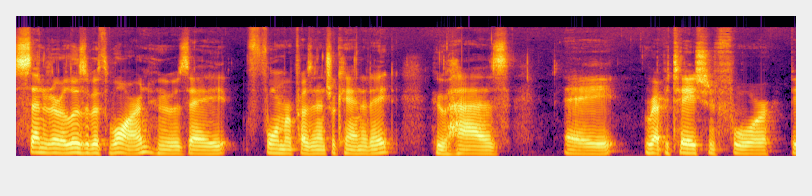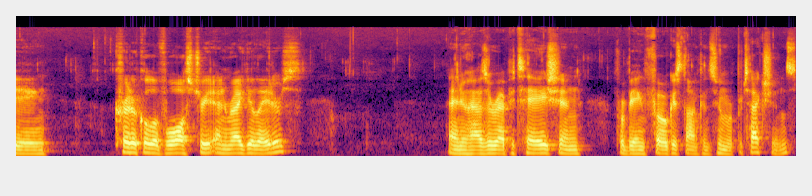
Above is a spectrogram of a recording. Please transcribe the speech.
Senator Elizabeth Warren, who is a former presidential candidate who has a reputation for being critical of Wall Street and regulators, and who has a reputation for being focused on consumer protections,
